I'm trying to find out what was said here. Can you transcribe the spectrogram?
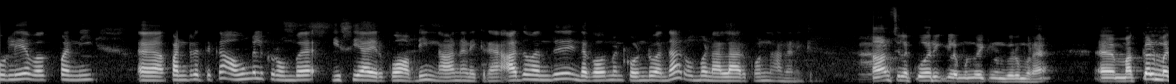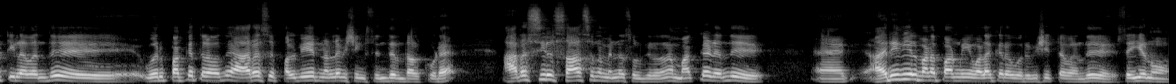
ஊர்லேயே ஒர்க் பண்ணி பண்ணுறதுக்கு அவங்களுக்கு ரொம்ப ஈஸியாக இருக்கும் அப்படின்னு நான் நினைக்கிறேன். அது வந்து இந்த கவர்மெண்ட் கொண்டு வந்தால் ரொம்ப நல்லா இருக்கும்னு நான் நினைக்கிறேன். நான் சில கோரிக்கைகளை முன்வைக்கணும்னு விரும்புகிறேன் மக்கள் மத்தியில் வந்து ஒரு பக்கத்தில் வந்து அரசு பல்வேறு நல்ல விஷயங்கள் செஞ்சிருந்தால் கூட அரசியல் சாசனம் என்ன சொல்கிறதுனா மக்கள் வந்து அறிவியல் மனப்பான்மையை வளர்க்குற ஒரு விஷயத்த வந்து செய்யணும்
